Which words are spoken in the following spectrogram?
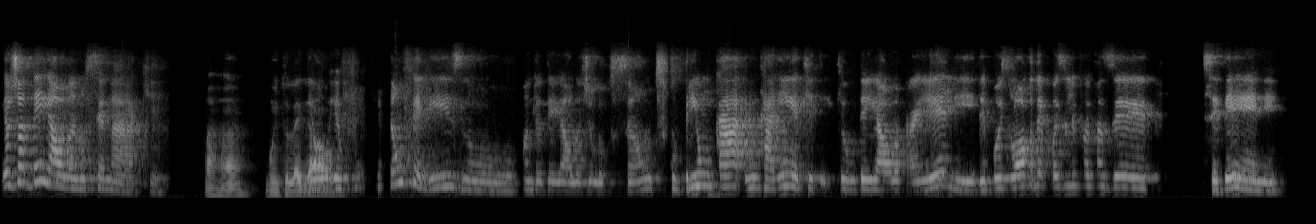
Eu já dei aula no Senac. Aham, muito legal. Eu, eu fui tão feliz no, quando eu dei aula de locução. Descobri um, ca, um carinha que, que eu dei aula para ele, e depois, logo depois, ele foi fazer CBN.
